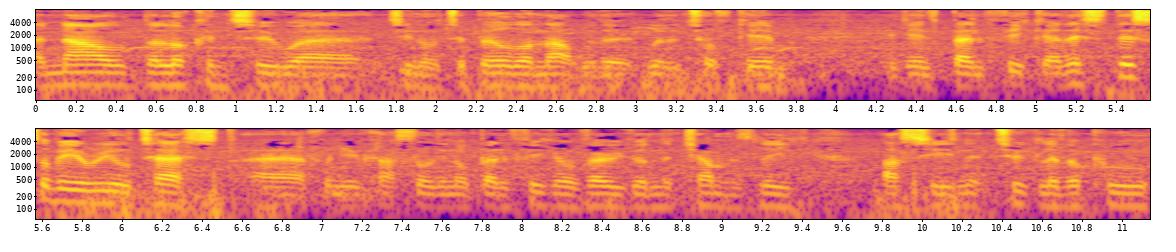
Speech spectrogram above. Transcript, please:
and now they're looking to, uh, to, you know to build on that with a with a tough game against Benfica. This this will be a real test uh, for Newcastle. You know, Benfica were very good in the Champions League last season. It took Liverpool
